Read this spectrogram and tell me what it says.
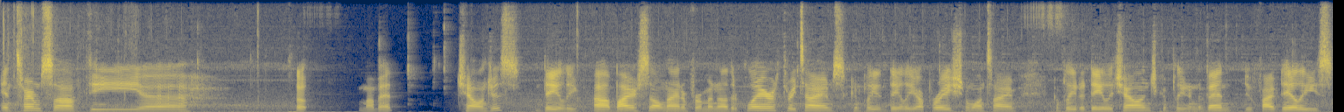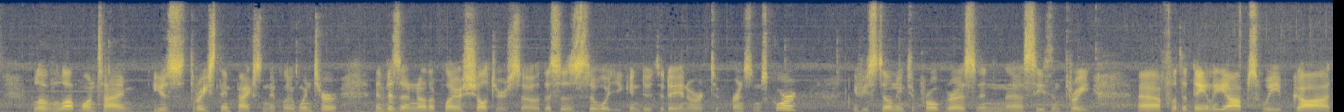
in terms of the... My bad challenges daily. Uh, buy or sell an item from another player three times, complete a daily operation one time, complete a daily challenge, complete an event, do five dailies, level up one time, use three Stimpaks in nuclear winter, and visit another player's shelter. So this is uh, what you can do today in order to earn some score if you still need to progress in uh, season 3. Uh, for the daily ops, we've got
